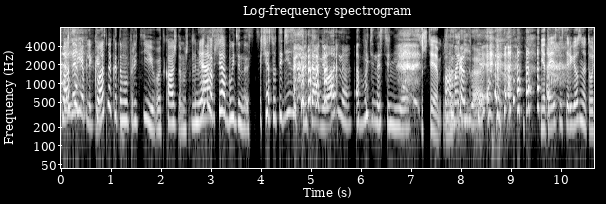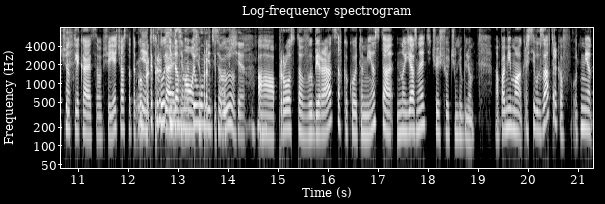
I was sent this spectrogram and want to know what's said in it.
классно, классно к этому прийти, вот каждому. Что для меня это вообще обыденность. Сейчас вот иди за цветами, ладно? Обыденность у нее. Слушайте, Помогите. Нет, а если серьезно, это очень откликается вообще. Я часто такое Не, это практикую и давно тема, очень практикую. вообще. а, просто выбираться в какое-то место. Но я, знаете, что еще очень люблю? А, помимо красивых завтраков, вот мне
